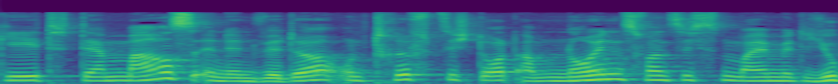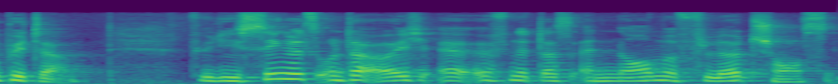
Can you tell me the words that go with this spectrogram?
geht der Mars in den Widder und trifft sich dort am 29. Mai mit Jupiter. Für die Singles unter euch eröffnet das enorme Flirtchancen.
